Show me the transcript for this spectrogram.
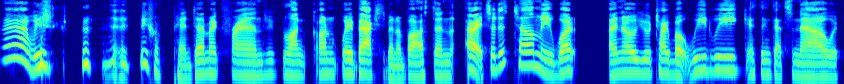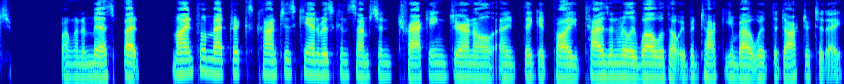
Yeah, we we were pandemic friends. We've long gone way back. She's been in Boston. All right, so just tell me what I know. You were talking about Weed Week. I think that's now, which I'm going to miss. But Mindful Metrics, Conscious Cannabis Consumption Tracking Journal. I think it probably ties in really well with what we've been talking about with the doctor today.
